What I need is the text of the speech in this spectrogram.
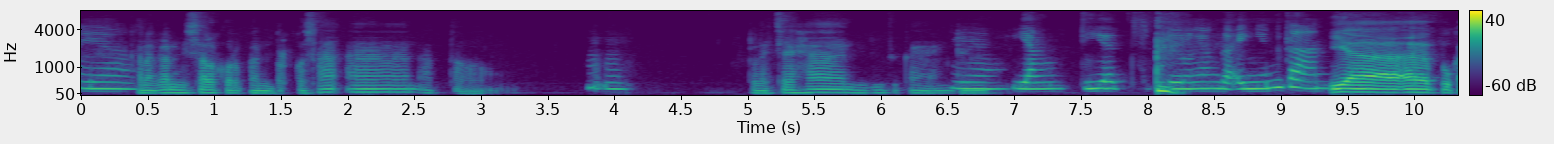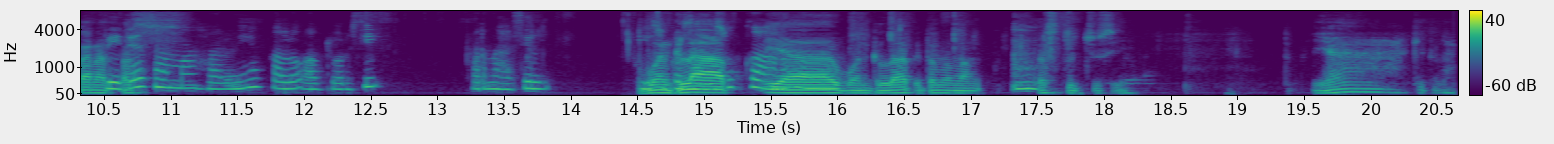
Iya. Karena kan misal korban perkosaan atau mm-mm. pelecehan gitu kan. Iya, yang dia sebetulnya nggak inginkan. iya eh, bukan Beda atas sama halnya kalau aborsi karena hasil suka gelap. suka. ya hubungan gelap itu memang kita setuju sih ya gitulah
